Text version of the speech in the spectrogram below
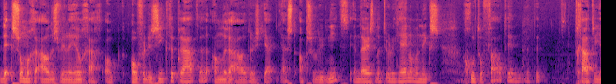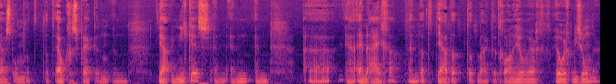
de, sommige ouders willen heel graag ook over de ziekte praten. Andere ouders ja, juist absoluut niet. En daar is natuurlijk helemaal niks goed of fout in. Het, het gaat er juist om dat, dat elk gesprek een, een ja, uniek is en, en, en, uh, ja, en eigen. En dat, ja, dat, dat maakt het gewoon heel erg, heel erg bijzonder.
